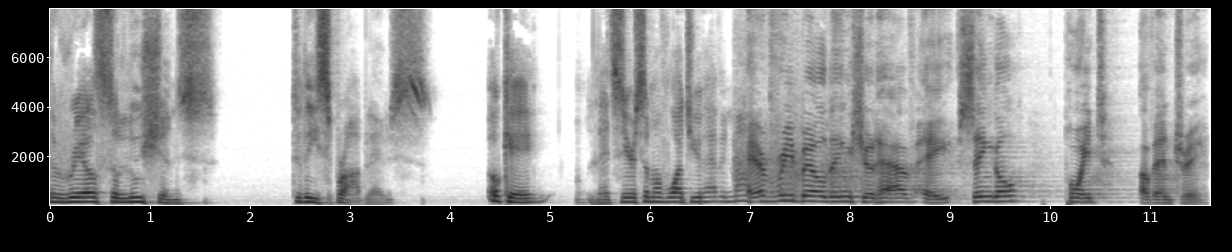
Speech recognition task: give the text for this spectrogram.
the real solutions to these problems? Okay, let's hear some of what you have in mind. Every building should have a single point of entry.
